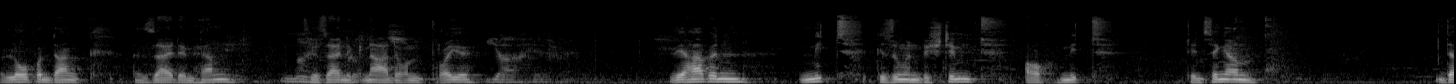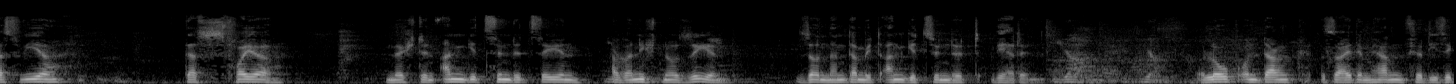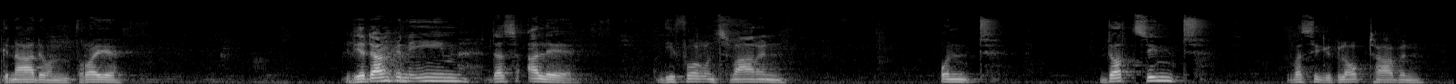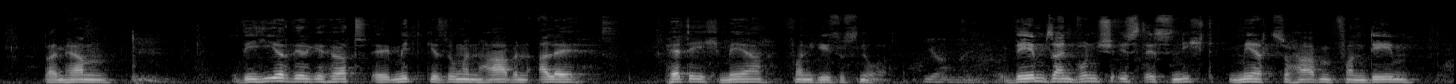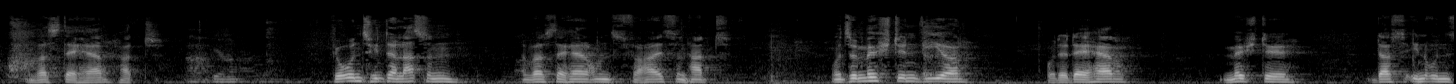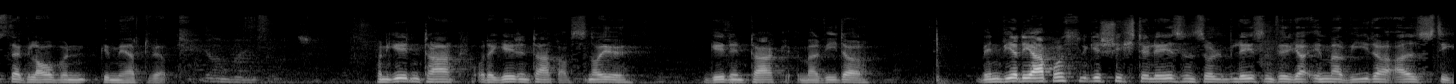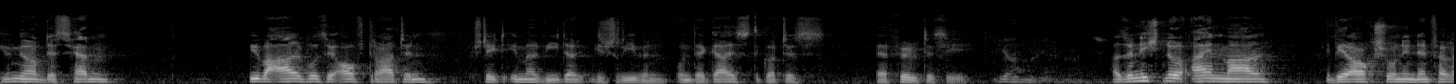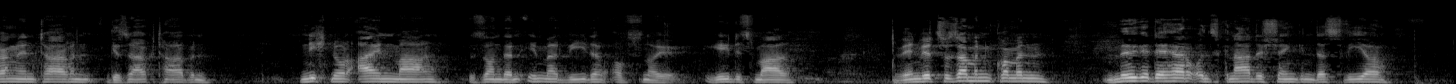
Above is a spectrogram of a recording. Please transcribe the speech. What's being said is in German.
Lob und Dank sei dem Herrn für seine Gnade und Treue. Wir haben mitgesungen, bestimmt auch mit den Sängern, dass wir das Feuer möchten angezündet sehen, aber nicht nur sehen, sondern damit angezündet werden. Ja, ja. Lob und Dank sei dem Herrn für diese Gnade und Treue. Wir danken ihm, dass alle, die vor uns waren und dort sind, was sie geglaubt haben, beim Herrn, wie hier wir gehört, äh, mitgesungen haben, alle hätte ich mehr von Jesus nur. Wem sein Wunsch ist es nicht mehr zu haben von dem, was der Herr hat. Für uns hinterlassen, was der Herr uns verheißen hat. Und so möchten wir, oder der Herr möchte, dass in uns der Glauben gemehrt wird. Von jedem Tag oder jeden Tag aufs Neue, jeden Tag immer wieder. Wenn wir die Apostelgeschichte lesen, so lesen wir ja immer wieder, als die Jünger des Herrn überall, wo sie auftraten, steht immer wieder geschrieben, und der Geist Gottes erfüllte sie. Also nicht nur einmal, wie wir auch schon in den vergangenen Tagen gesagt haben, nicht nur einmal, sondern immer wieder aufs Neue. Jedes Mal, wenn wir zusammenkommen, möge der Herr uns Gnade schenken, dass wir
